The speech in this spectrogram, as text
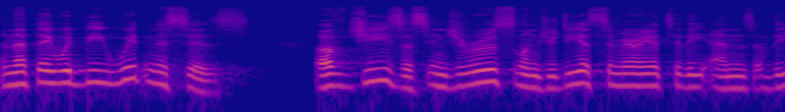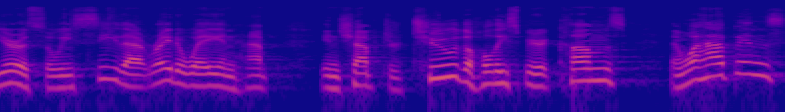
and that they would be witnesses of Jesus in Jerusalem, Judea, Samaria, to the ends of the earth. So we see that right away in, in chapter 2. The Holy Spirit comes, and what happens?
